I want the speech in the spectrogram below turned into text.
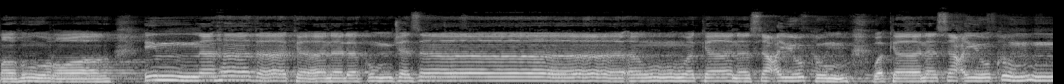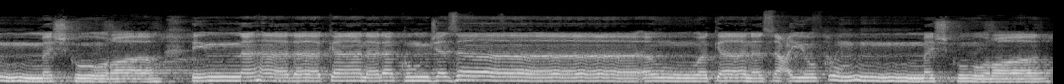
طهورا. إن هذا كان لكم جزاء وكان سعيكم وكان سعيكم مشكورا. إن هذا كان لكم جزاء وكان سعيكم مشكورا.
